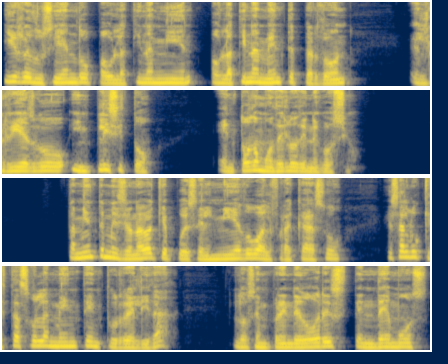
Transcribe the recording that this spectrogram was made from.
y reduciendo paulatinamente, perdón, el riesgo implícito en todo modelo de negocio. También te mencionaba que pues el miedo al fracaso es algo que está solamente en tu realidad. Los emprendedores tendemos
